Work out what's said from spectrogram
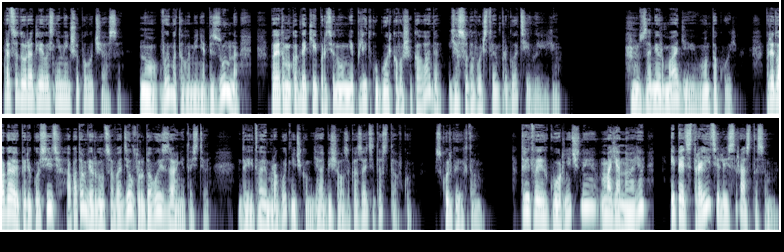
Процедура длилась не меньше получаса, но вымотала меня безумно, поэтому, когда Кей протянул мне плитку горького шоколада, я с удовольствием проглотила ее. Хм, замер магии, он такой. Предлагаю перекусить, а потом вернуться в отдел трудовой занятости. Да и твоим работничкам я обещал заказать доставку. Сколько их там? Три твоих горничные, моя Ная и пять строителей с Растасом.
